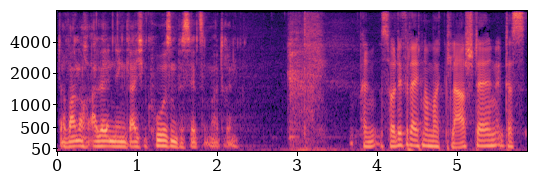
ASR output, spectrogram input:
Da waren auch alle in den gleichen Kursen bis jetzt immer drin. Man sollte vielleicht nochmal klarstellen, das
